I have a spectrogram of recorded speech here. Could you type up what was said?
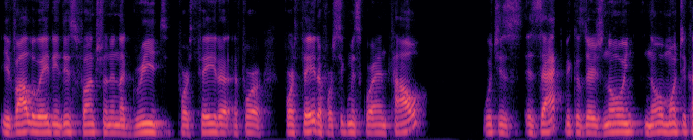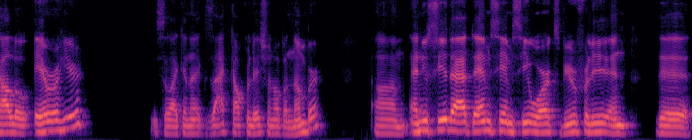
evaluating this function in a grid for theta for for theta for sigma square and tau, which is exact because there's no no Monte Carlo error here. It's like an exact calculation of a number. Um, and you see that the MCMC works beautifully and the,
